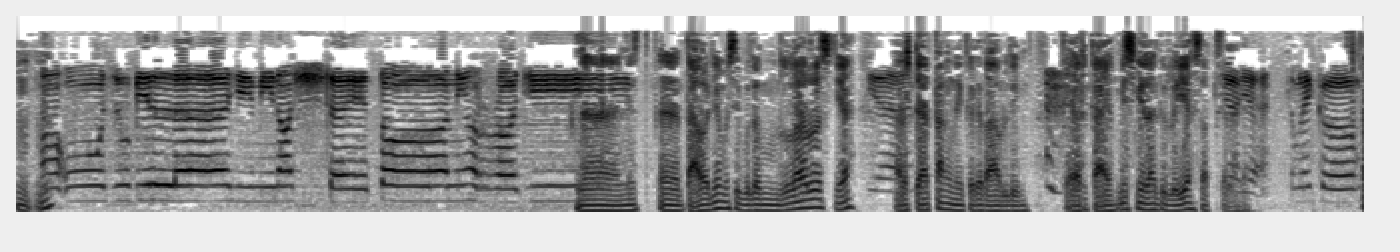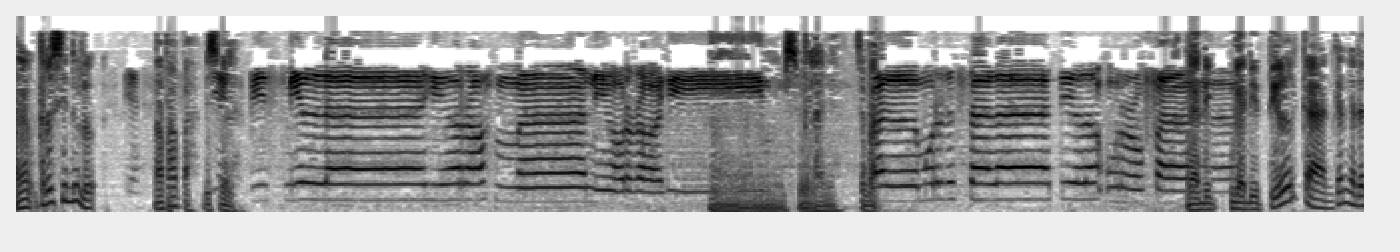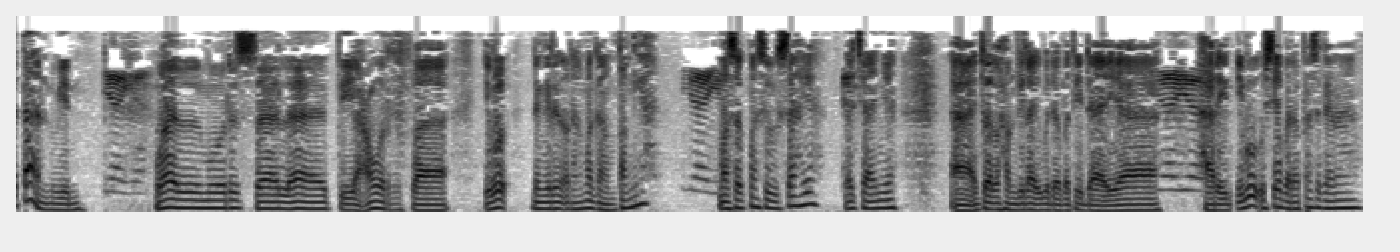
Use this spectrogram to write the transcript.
Mm-mm. A'udzu billahi minasyaitonir rajim. Nah, ini eh, tahunnya masih belum lurus ya. Iya. Harus datang nih ke Tablim, ke RKM. Bismillah dulu ya, sok. Iya, silakan. iya. Assalamualaikum. Eh, terusin dulu. Iya. Nggak apa-apa, bismillah. Ya, Bismillahirrahmanirrahim. Hmm, bismillahnya. Coba. Wal mursalatil urfa. Nggak di, nggak ditilkan, kan nggak ada tanwin. Iya, iya. Wal mursalati urfa. Ibu, dengerin orang mah gampang ya. Iya, iya. Masuk mah susah ya bacanya. Nah, itu alhamdulillah Ibu dapat hidayah. Iya, iya. Hari ini Ibu usia berapa sekarang?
